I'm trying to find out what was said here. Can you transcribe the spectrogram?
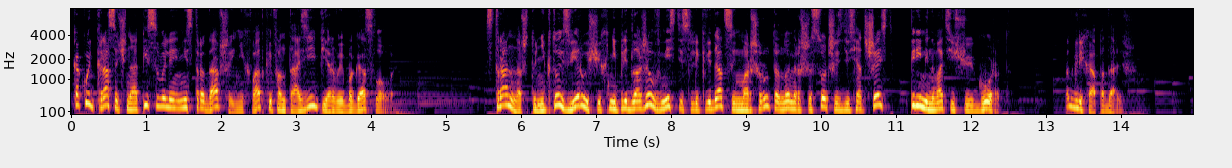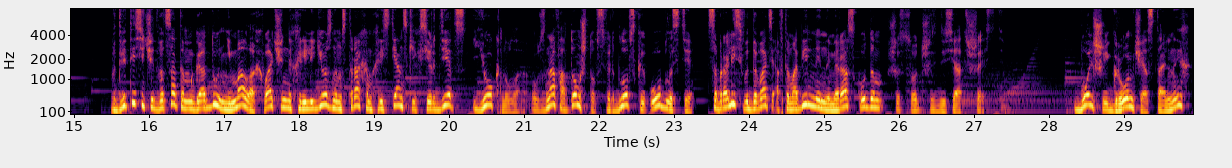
какой красочно описывали не страдавшие нехваткой фантазии первые богословы – Странно, что никто из верующих не предложил вместе с ликвидацией маршрута номер 666 переименовать еще и город. От греха подальше. В 2020 году немало охваченных религиозным страхом христианских сердец ёкнуло, узнав о том, что в Свердловской области собрались выдавать автомобильные номера с кодом 666. Больше и громче остальных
